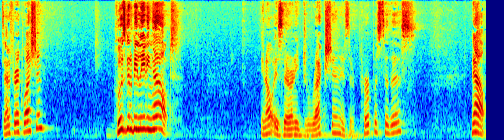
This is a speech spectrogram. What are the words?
Is that a fair question? Who's going to be leading out? You know, is there any direction? Is there purpose to this? Now,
